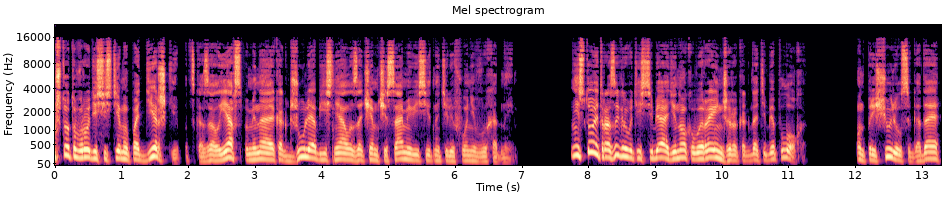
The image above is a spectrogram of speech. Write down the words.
что-то вроде системы поддержки, подсказал я, вспоминая, как Джулия объясняла, зачем часами висит на телефоне в выходные. Не стоит разыгрывать из себя одинокого рейнджера, когда тебе плохо. Он прищурился, гадая,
